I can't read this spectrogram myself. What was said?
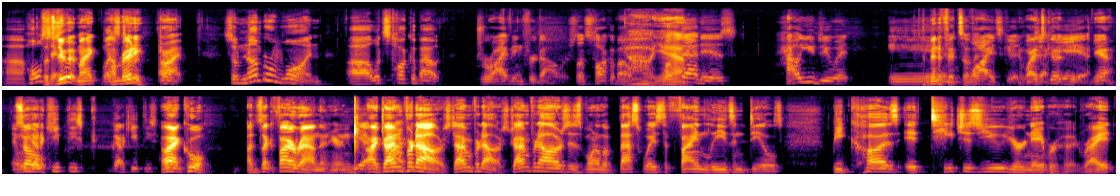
uh, wholesale. Let's do it, Mike. Let's I'm ready. it. All right. So number one, uh, let's talk about driving for dollars. Let's talk about Oh, what that is, how you do it, and the benefits of it, why it's good. and why it's good. Yeah, yeah. Yeah. And So- we got to keep these. Got to keep these. All right, cool. It's like a fire round in here. Mm, yeah, All right, driving fire. for dollars. Driving for dollars. Driving for dollars is one of the best ways to find leads and deals because it teaches you your neighborhood, right?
